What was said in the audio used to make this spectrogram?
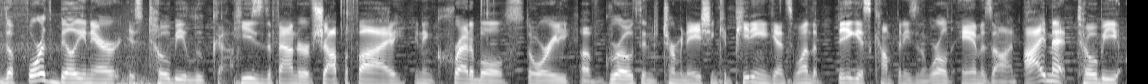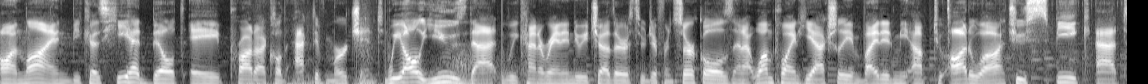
The fourth billionaire is Toby Lütke. He's the founder of Shopify, an incredible story of growth and determination, competing against one of the biggest companies in the world, Amazon. I met Toby online because he had built a product called Active Merchant. We all used that. We kind of ran into each other through different circles. And at one point, he actually invited me up to Ottawa to speak at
